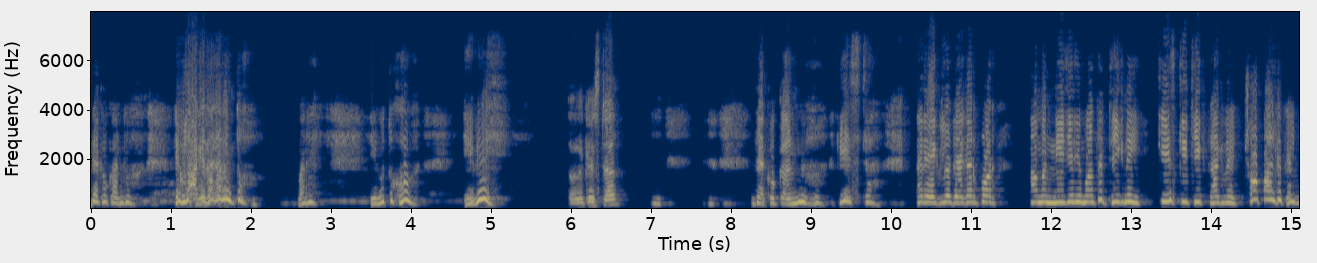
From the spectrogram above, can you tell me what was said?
দেখো কাণ্ড এগুলো আগে দেখাবেন তো। মানে এগুলো তো খুব হেভি তাহলে কেসটা? দেখো কাণ্ড কেসটা। আরে এগুলো দেখার পর আমার নিজেরই মাথা ঠিক নেই কেস কি ঠিক থাকবে সব পাল্টে ফেলব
